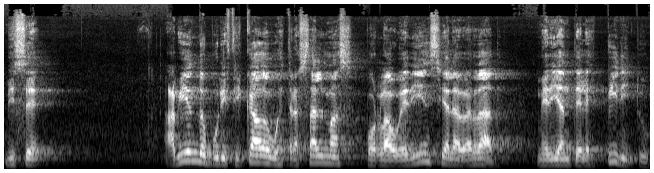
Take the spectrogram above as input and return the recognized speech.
Dice, habiendo purificado vuestras almas por la obediencia a la verdad, mediante el Espíritu,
